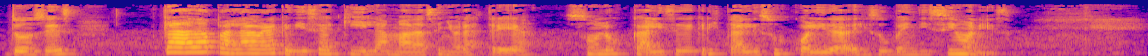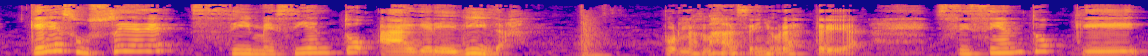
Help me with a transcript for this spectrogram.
Entonces, cada palabra que dice aquí la amada señora Estrella son los cálices de cristal de sus cualidades y sus bendiciones. ¿Qué sucede si me siento agredida por la amada señora Estrella? Si siento que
